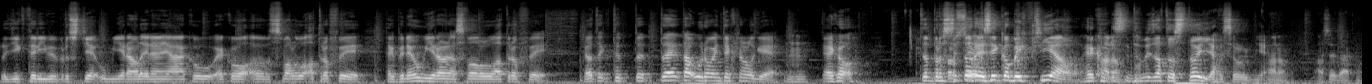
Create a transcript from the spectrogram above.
Lidi, kteří by prostě umírali na nějakou jako eh, svalovou atrofii, tak by neumírali na svalovou atrofii. Jo, tak to, to, to je ta úroveň technologie. Mm-hmm. Jako, to prostě, Prostě- to riziko bych přijal. Jako Ano. prostě to mi za to stojí, absolutně. Ano, asi tak. No.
